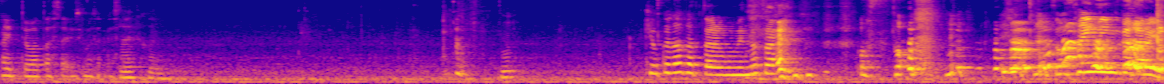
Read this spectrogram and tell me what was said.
書いて渡したりしませんでした。確か記憶なかったらごめんなさい。に おっそ。そのタイミングがだるいわ。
